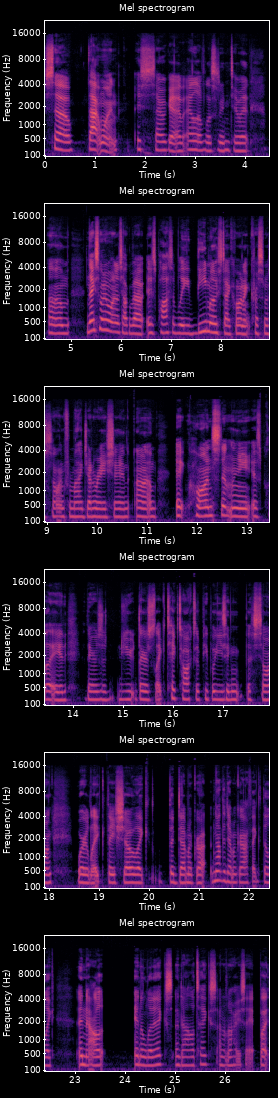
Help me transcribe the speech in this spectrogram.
So that one is so good. I love listening to it. Um, next one I want to talk about is possibly the most iconic Christmas song for my generation. Um, it constantly is played. There's a you, there's like TikToks of people using this song, where like they show like the demogra not the demographic the like anal analytics analytics I don't know how you say it but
